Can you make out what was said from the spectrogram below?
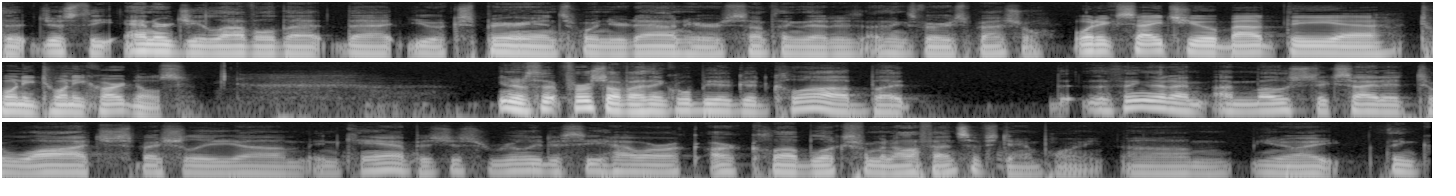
the, just the energy level that that you experience when you're down here is something that is I think is very special. What excites you about the uh, 2020 Cardinals? You know, first off, I think we'll be a good club, but the, the thing that I'm, I'm most excited to watch, especially um, in camp, is just really to see how our our club looks from an offensive standpoint. Um, you know, I think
